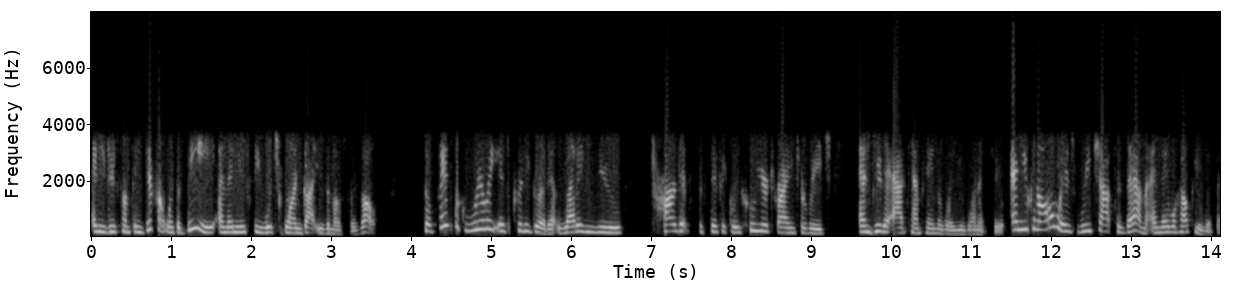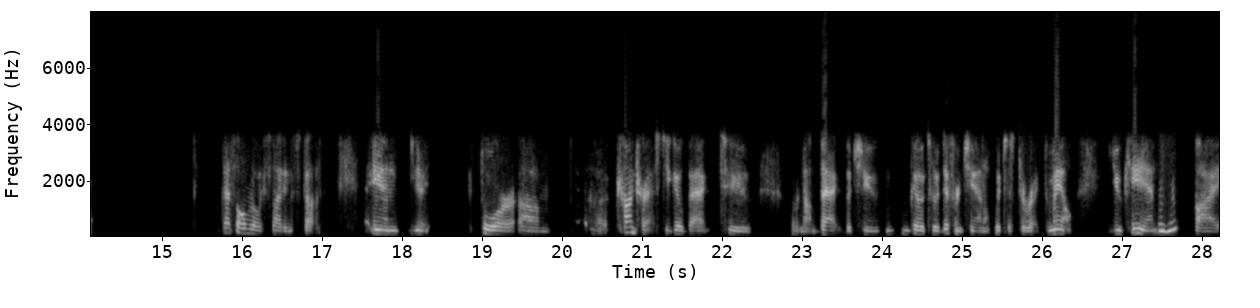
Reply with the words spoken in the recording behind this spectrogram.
and you do something different with a B, and then you see which one got you the most results. So Facebook really is pretty good at letting you target specifically who you're trying to reach and do the ad campaign the way you want it to. And you can always reach out to them and they will help you with it. That's all real exciting stuff. And you know, for um, uh, contrast, you go back to, or not back, but you go to a different channel, which is direct mail. You can mm-hmm. buy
